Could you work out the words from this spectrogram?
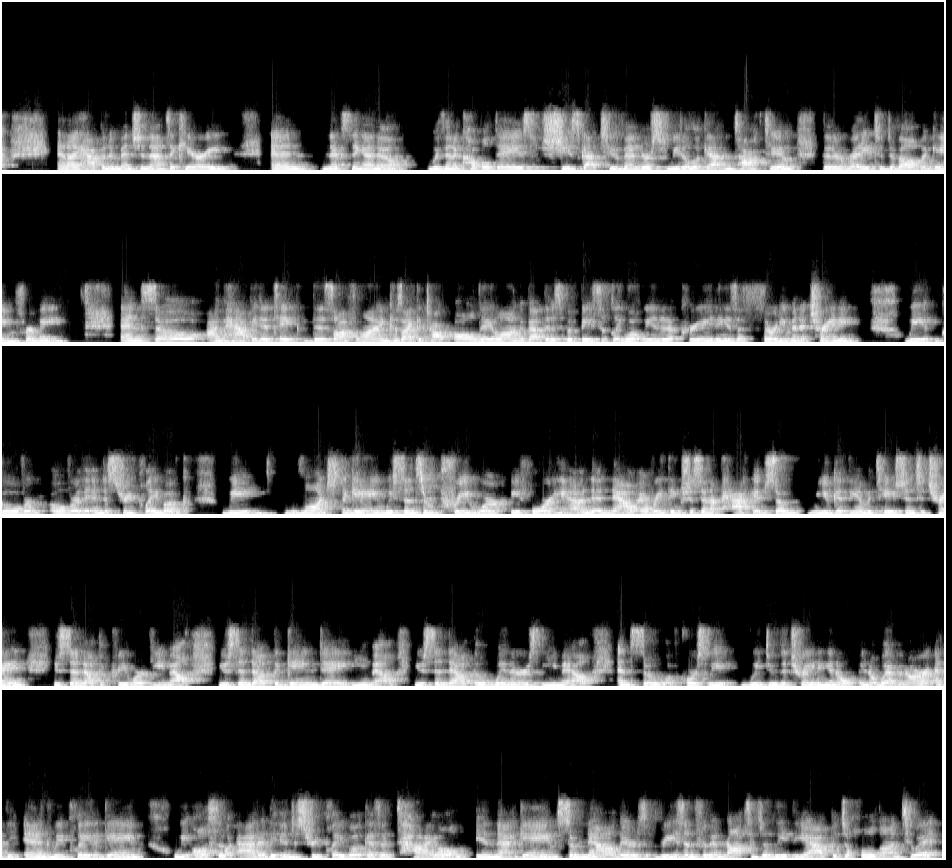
and I happened to mention that to Carrie, and next thing I know, within a couple days, she's got two vendors for me to look at and talk to that are ready to develop a game for me. And so I'm happy to take this offline because I could talk all day long about this. But basically, what we ended up creating is a 30 minute training. We go over, over the industry playbook. We launch the game. We send some pre work beforehand. And now everything's just in a package. So you get the invitation to train, you send out the pre work email, you send out the game day email, you send out the winners email. And so, of course, we, we do the training in a, in a webinar. At the end, we play the game. We also added the industry playbook as a tile in that game. So now there's reason for them not to delete the app, but to hold on to it.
